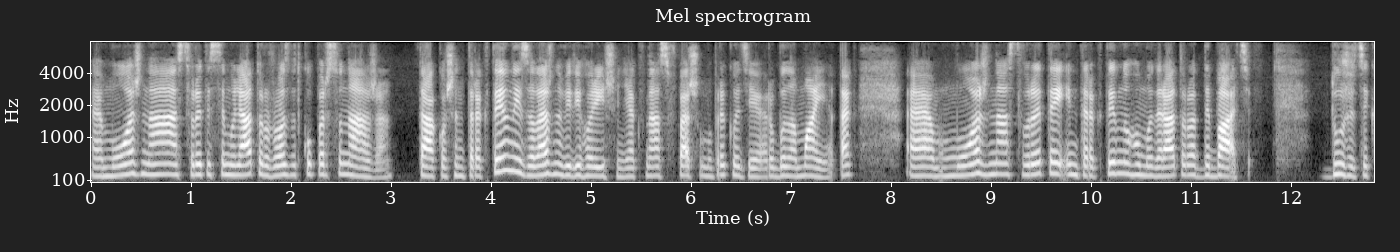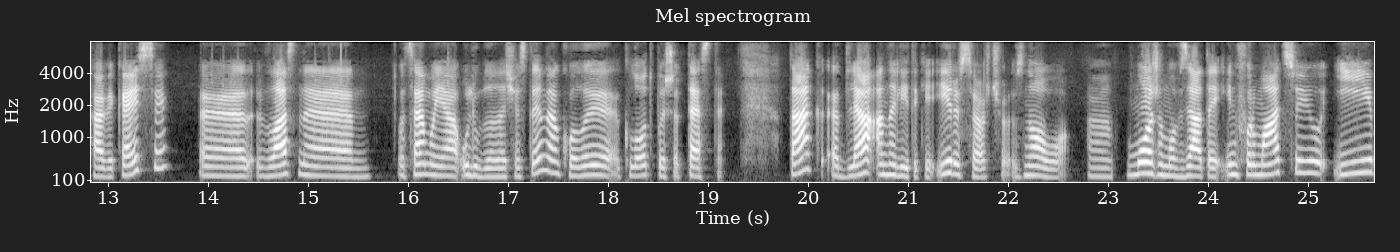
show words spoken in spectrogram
Е, Можна створити симулятор розвитку персонажа. Також інтерактивний, залежно від його рішень, як в нас в першому прикладі робила Майя. Так? Е, Можна створити інтерактивного модератора дебатів. Дуже цікаві кейси. Е, Власне, оце моя улюблена частина, коли Клод пише тести. Так, для аналітики і ресерчу знову е, можемо взяти інформацію і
